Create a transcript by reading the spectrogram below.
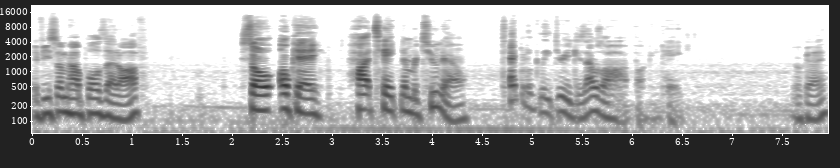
If he somehow pulls that off, So okay, hot take number two now. Technically three because that was a hot fucking take. okay.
